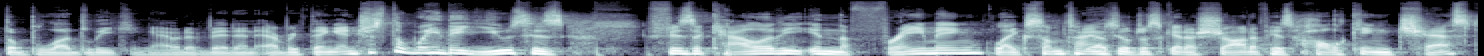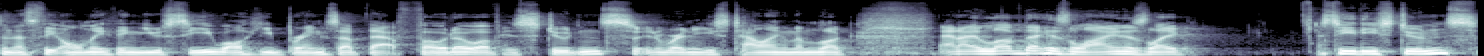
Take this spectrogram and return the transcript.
the blood leaking out of it and everything. And just the way they use his physicality in the framing like sometimes you'll just get a shot of his hulking chest and that's the only thing you see while he brings up that photo of his students and when he's telling them look and I love that his line is like see these students?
